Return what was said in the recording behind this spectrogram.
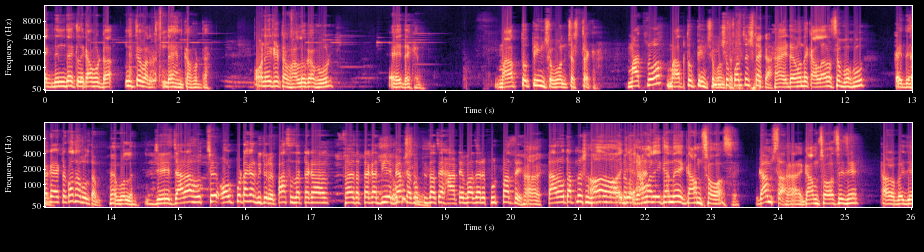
একদিন দেখলে কাপড়টা নিতে পারবেন। দেখেন কাপড়টা অনেক একটা ভালো কাপড়। এই দেখেন মাত্র তিনশো পঞ্চাশ টাকা। মাত্র মাত্র তিনশো পঞ্চাশ টাকা। হ্যাঁ এটার মধ্যে কালার আছে বহুত। কাকা একটা কথা বলতাম। হ্যাঁ বলেন। যে যারা হচ্ছে অল্প টাকার ভিতরে পাঁচ হাজার টাকা ছয় হাজার টাকা দিয়ে ব্যবসা করতে যাচ্ছে হাটে বাজারে ফুটপাতে হ্যাঁ। তারাও তো আপনার সাথে হ্যাঁ? আমার এখানে গামছাও আছে। গামছা? হ্যাঁ গামছা আছে যে তারপর যে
